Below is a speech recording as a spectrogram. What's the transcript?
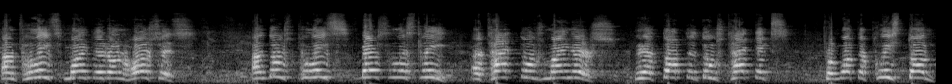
and police mounted on horses. And those police mercilessly attacked those miners. They adopted those tactics from what the police done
